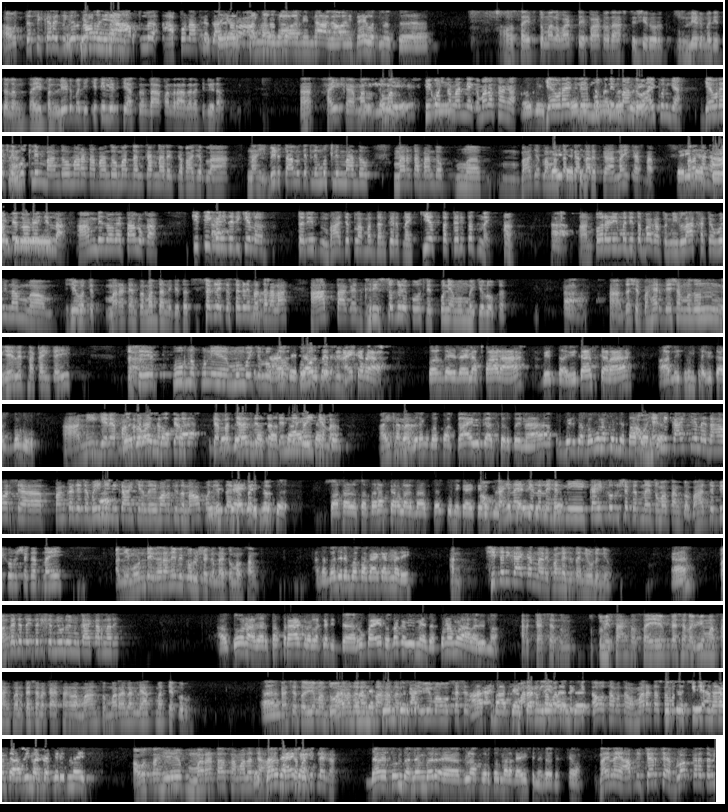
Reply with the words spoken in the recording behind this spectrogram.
अहो तशी करायची गरज चार नाही. आपलं आपण आपल्या जागेवर आपण पन्नास आपलं- गावांनी दहा गावांनी काय होत नसतं. अहो साहेब तुम्हाला वाटतंय पाठवता असते शिरूर लीडमध्ये चलन साहेब पण लीडमध्ये किती लीडची असतात? दहा पंधरा हजाराची लीड असते हा? हाय का? मला नाही, तुम्हाला नाही. ही गोष्ट मान्य आहे का? मला सांगा. ओबीसी गेवराईतले ओबीसी मुस्लिम समाज बांधव आहे. ऐकून घ्या. गेवराईतले हा? मुस्लिम बांधव मराठा बांधव मतदान करणार आहेत का भाजपला? नाही बीड तालुक्यातले मुस्लिम बांधव मराठा बांधव भाजपला मतदान आहेत का? नाही करणार. मला सांगा. आंबेजोगाई जिल्हा आंबेजोगाई तालुका किती. काही जरी केलं तरी भाजपला मतदान करत नाही. केस तर करीतच नाही. हा. हा. आणि परळीमध्ये तर बघा तुम्ही लाखाच्या वरीनाम अं, हे होते. मराठ्यांचं मतदान येते तर सगळेच्या सगळे मतदानाला आज तागायत घरी सगळे पोहोचलेत पुण्या मुंबईचे लोक. हा. हा जसे बाहेर देशामधून यायलेत ना काही काही तसे. पूर्ण पुणे मुंबईचे लोक ऐका ना पंकजाला पाडा बीडचा विकास करा आम्ही तुमचा विकास बघू. आम्ही गेल्या पंधरा बजरंग वर्षात बाप्पा- त्यांना काय नाही विकास केला. करतो? ऐका ना. बजरंग बाप्पा काय विकास करतोय ना? आपण बीडचा बघू ना पुढच्या ह्यांनी काय केलंय दहा वर्षात? पंकजाच्या बहिणीने काय केलंय? मला तिचं नाव पण येत नाही. स्वतः स्वतःलाच करावं लागतं असतं कुणी काय काही नाही केलेलं ह्यांनी. काही करू शकत नाही तुम्हाला सांगतो. भाजप बी करू शकत नाही. आणि मुंडे घराने बी करू शकत नाही तुम्हाला सांगतो. आता बजरंग बाप्पा काय करणार आहे? आणि ही तरी काय करणार आहे पंकजाताई निवडून येऊन? हा? पंकजाताई तरी निवडून येऊन काय करणार आहे? अहो, दोन हजार सतरा अठराला कधी रुपया येत होता का विम्याचा? कुणामुळे आला विमा? अरे कशा तुम- तुम्ही सांगता साहेब कशाला विमा सांगता आणि कशाला काय सांगता? माणसं मरायला लागली आत्महत्या करून. हा? कशाचा विमा? दोन हजार आणि आत्महत्या सहा कोण हजार करतं? काय विमा व कशाचा? काय? आत्महत्या मराठा चांगले समाजाचे माणसं- कि- अहो थांबा थांबा. मराठा समाजाचे किती सुशिक्षित माणसं आत्महत्या? करीत नाहीत. अहो साहेब मराठा समाजाच्या जाऊ दे, आत्महत्या ऐका. बघितल्या का? जाऊ दे, तुमचा नंबर ब्लॉक करतो मला काही विषय नाही. जाऊ दे ठेवा. नाही नाही आपली चर्चा आहे. ब्लॉक करायचा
